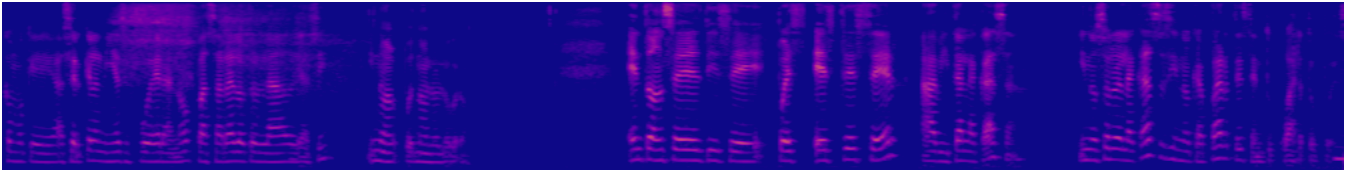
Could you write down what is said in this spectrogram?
como que hacer que la niña se fuera, ¿no? Pasar al otro lado y así, y no, pues no lo logró. Entonces dice, pues este ser habita la casa y no solo en la casa, sino que aparte está en tu cuarto, pues.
